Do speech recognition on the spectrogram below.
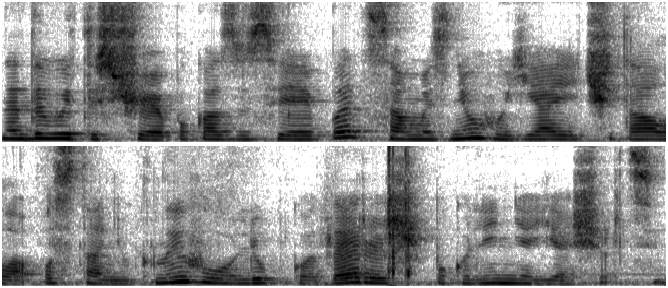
Не дивитесь, що я показую свій iPad, саме з нього я і читала останню книгу Любко Дереш Покоління ящерці.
